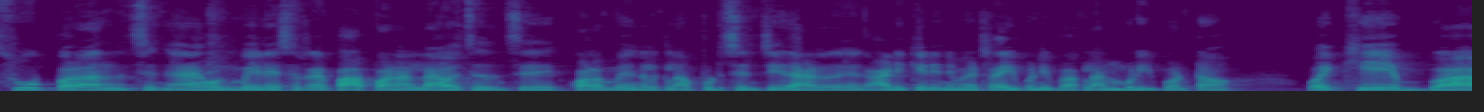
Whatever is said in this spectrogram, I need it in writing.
சூப்பராக இருந்துச்சுங்க. உண்மையிலே சொல்கிறேன் பாப்பா நல்லா வச்சுருந்துச்சு. குழம்பு எங்களுக்கெல்லாம் பிடிச்சிருந்துச்சி. இதை அடிக்கடி இனிமேல் ட்ரை பண்ணி பார்க்கலான்னு முடிவு பண்ணிட்டோம். ஓகே பா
